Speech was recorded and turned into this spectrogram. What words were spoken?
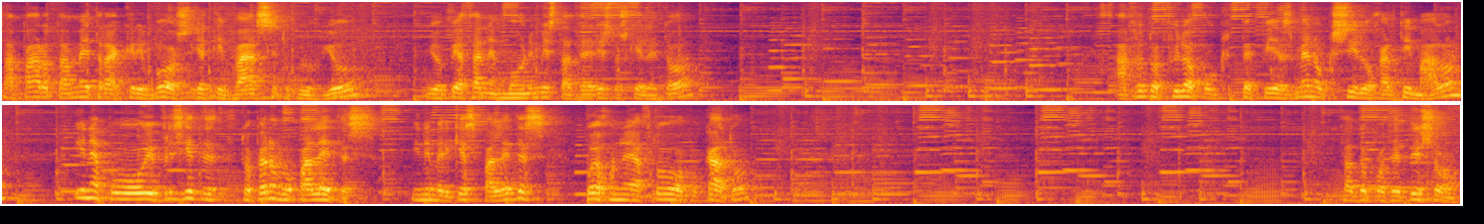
θα πάρω τα μέτρα ακριβώς για τη βάση του κλουβιού η οποία θα είναι μόνιμη, σταθερή στο σκελετό. Αυτό το φύλλο από πεπιεσμένο ξύλο χαρτί μάλλον είναι από, βρίσκεται, το παίρνω από παλέτες. Είναι μερικές παλέτες που έχουν αυτό από κάτω. Θα τοποθετήσω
